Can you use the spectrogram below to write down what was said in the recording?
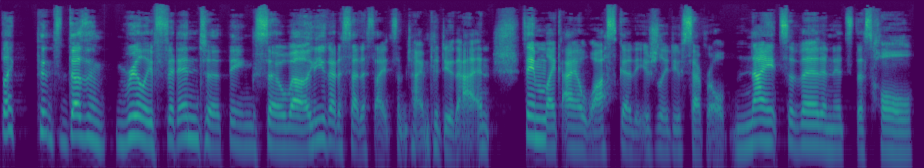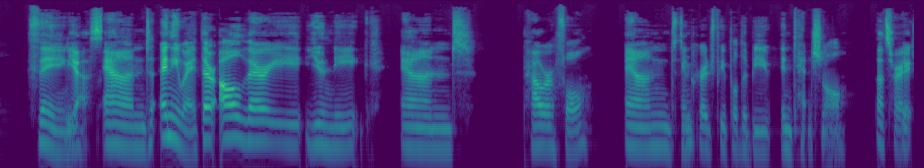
like it doesn't really fit into things so well. You got to set aside some time to do that. And same like ayahuasca, they usually do several nights of it and it's this whole thing. Yes. And anyway, they're all very unique and powerful and encourage people to be intentional. That's right.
